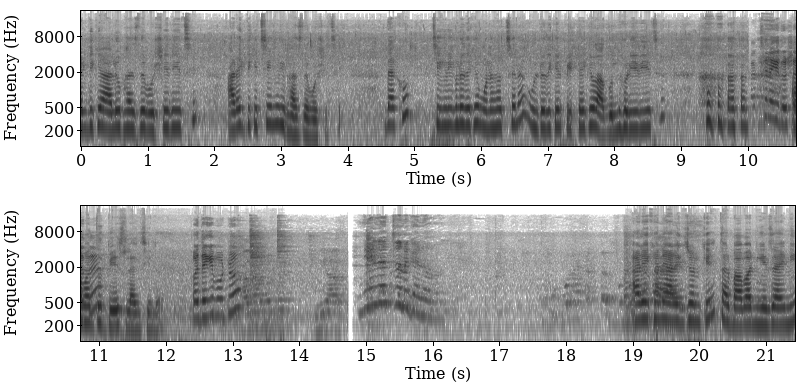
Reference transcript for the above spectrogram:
একদিকে আলু ভাজতে বসিয়ে দিয়েছি আরেকদিকে চিংড়ি ভাজতে বসেছি। দেখো চিংড়িগুলো দেখে মনে হচ্ছে না উল্টো দিকের পিঠটায় কেউ আগুন ধরিয়ে দিয়েছে। আচ্ছা নাকি তোর আমার তো বেশ লাগছিল। ওই দেখি ফুটো নিয়ে যাচ্ছে না কেন আর এখানে আরেকজনকে তার বাবা নিয়ে যায়নি।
